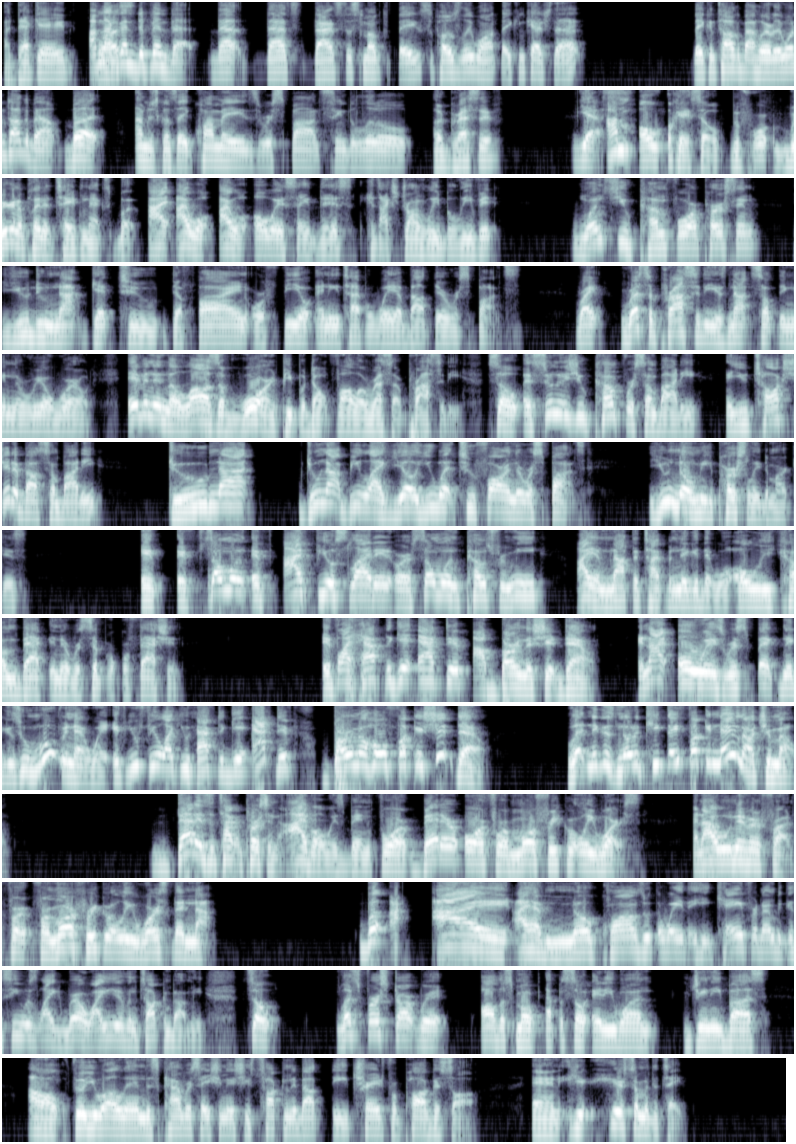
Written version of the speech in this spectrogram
a decade. I'm not going to defend that. That that's that's the smoke that they supposedly want. They can catch that. They can talk about whoever they want to talk about, but I'm just going to say Kwame's response seemed a little aggressive. yes. I'm oh okay. So before we're gonna play the tape next, but I I will I will always say this because I strongly believe it. Once you come for a person, you do not get to define or feel any type of way about their response. Right? Reciprocity is not something in the real world. Even in the laws of war, people don't follow reciprocity. So as soon as you come for somebody and you talk shit about somebody, do not do not be like, yo, you went too far in the response. You know me personally, Demarcus. If if someone if I feel slighted or if someone comes for me, I am not the type of nigga that will only come back in a reciprocal fashion. If I have to get active, I burn the shit down. And I always respect niggas who move in that way. If you feel like you have to get active, burn the whole fucking shit down. Let niggas know to keep their fucking name out your mouth that is the type of person I've always been for better or for more frequently worse. And I will never front for for more frequently worse than not. But I I I have no qualms with the way that he came for them because he was like, bro, why you even talking about me? So let's first start with All the Smoke, episode 81, Jeanie Buss. I'll fill you all in. This conversation is she's talking about the trade for Paul Gasol. And here, here's some of the tape.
